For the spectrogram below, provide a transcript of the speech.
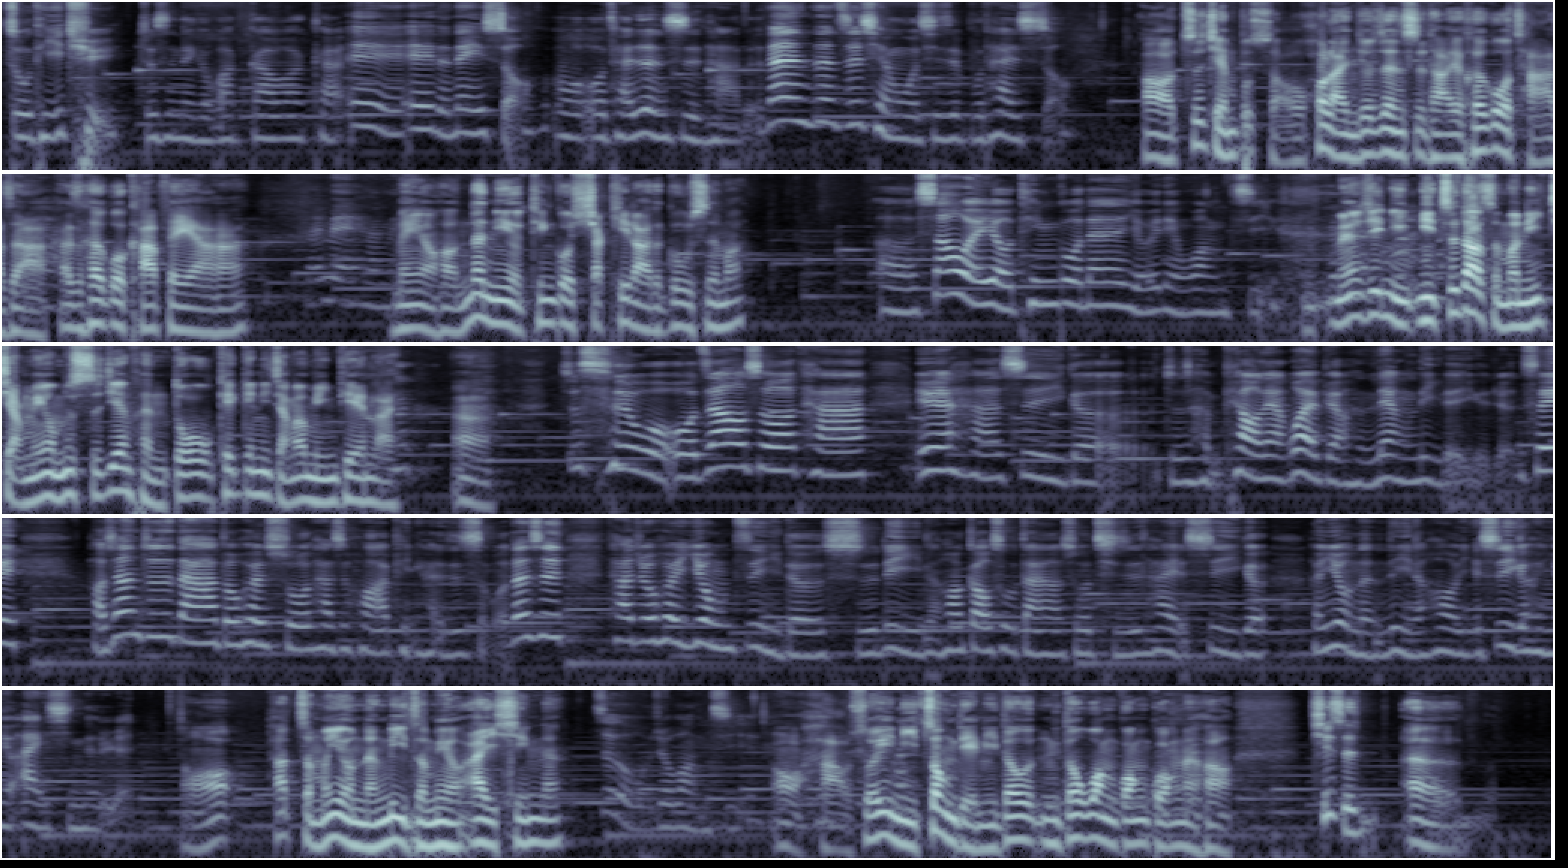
主题曲就是那个哇嘎哇嘎哎哎的那一首，我我才认识他的。但是那之前我其实不太熟。哦，之前不熟，后来你就认识他，有喝过茶是吧？还是喝过咖啡啊？还没，还没。没有哈，那你有听过 Shakira 的故事吗？呃，稍微有听过，但是有一点忘记。没关系，你你知道什么？你讲没有？我们时间很多，我可以跟你讲到明天来。嗯。就是我我知道说他，因为他是一个就是很漂亮、外表很靓丽的一个人，所以好像就是大家都会说他是花瓶还是什么，但是他就会用自己的实力，然后告诉大家说，其实他也是一个很有能力，然后也是一个很有爱心的人。哦，他怎么有能力，怎么有爱心呢？这个我就忘记了。哦，好，所以你重点你都你都忘光光了哈。其实呃，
